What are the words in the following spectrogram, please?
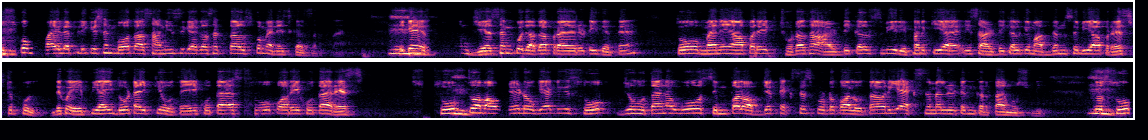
उसको मोबाइल एप्लीकेशन बहुत आसानी से क्या कर सकता है? उसको मैनेज कर सकता है। ठीक है? जेएसएन को ज़्यादा प्रायोरिटी देते हैं। तो मैंने यहाँ पर एक छोटा सा आर्टिकल्स भी रिफर किया है। इस आर्टिकल के माध्यम से भी आप रेस्टफुल देखो एपीआई दो टाइप के होते हैं। एक होता है सोप और एक होता है रेस्ट सोप तो अब आउटडेट हो गया क्योंकि सोप जो होता है ना वो सिंपल ऑब्जेक्ट एक्सेस प्रोटोकॉल होता है और ये एक्सएमएल रिटर्न करता है मोस्टली तो सोप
